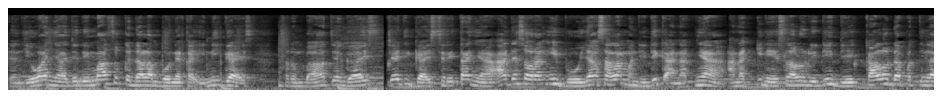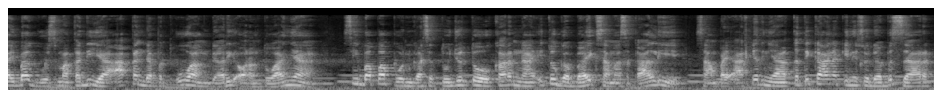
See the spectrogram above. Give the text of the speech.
dan jiwanya jadi masuk ke dalam boneka ini guys. Serem banget ya guys. Jadi guys ceritanya ada seorang ibu yang salah mendidik anaknya. Anak ini selalu dididik kalau dapat nilai bagus maka dia akan dapat uang dari orang tuanya. Si bapak pun gak setuju tuh karena itu gak baik sama sekali. Sampai akhirnya ketika anak ini sudah besar,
